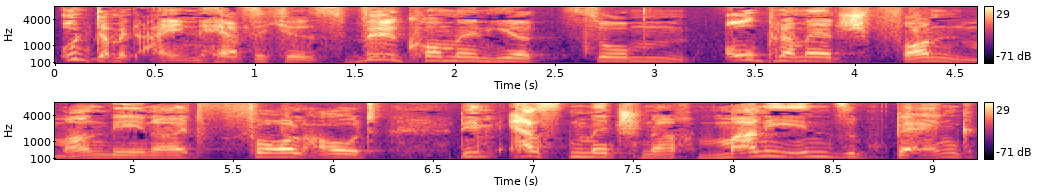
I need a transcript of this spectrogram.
Und damit ein herzliches Willkommen hier zum Opener Match von Monday Night Fallout, dem ersten Match nach Money in the Bank,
